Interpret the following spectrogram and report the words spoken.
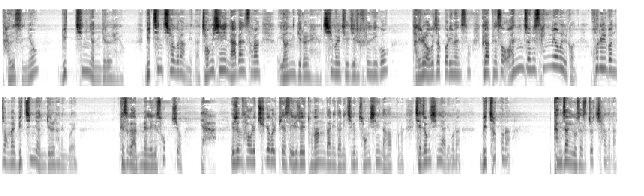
다윗은요 미친 연기를 해요. 미친 척을 합니다. 정신이 나간 사람 연기를 해요. 침을 질질 흘리고 다리를 어그적거리면서 그 앞에서 완전히 생명을 건, 혼을 건 정말 미친 연기를 하는 거예요. 그래서 그 아비멜렉이 속죠. 야, 요즘 사울의 추격을 피해서 이리저리 도망 다니더니 지금 정신이 나갔구나. 제정신이 아니구나. 미쳤구나. 당장 이곳에서 쫓아내라.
